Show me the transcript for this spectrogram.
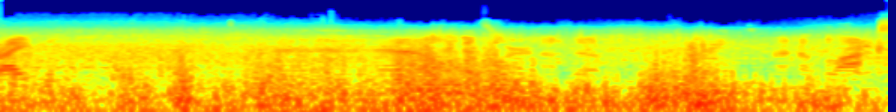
right. Uh, I don't think that's far enough though. Not enough blocks.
